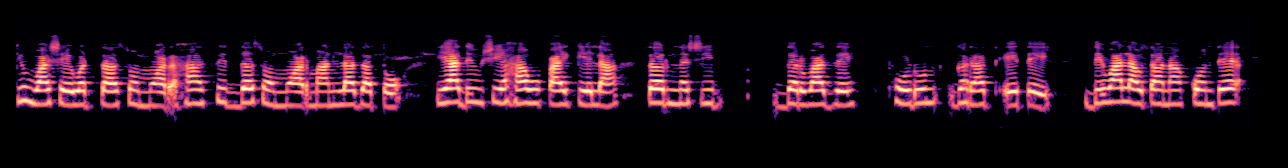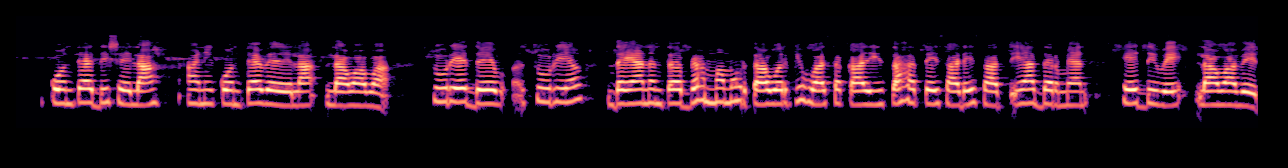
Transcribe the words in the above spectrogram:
किंवा शेवटचा सोमवार हा सिद्ध सोमवार मानला जातो. या दिवशी हा उपाय केला तर नशीब दरवाजे फोडून घरात येते. दिवा लावताना कोणते कोणत्या दिशेला आणि कोणत्या वेळेला लावावा? सूर्यदेव सूर्योदयानंतर ब्रह्ममुहूर्तावर किंवा सकाळी सहा ते साडेसात या दरम्यान हे दिवे लावावेत.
